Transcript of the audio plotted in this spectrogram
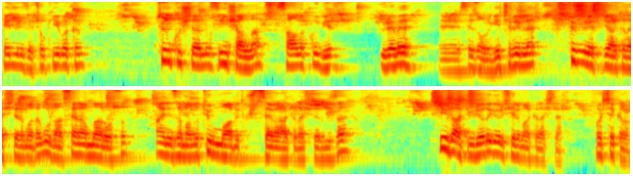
Kendinize çok iyi bakın. Tüm kuşlarınız inşallah sağlıklı bir üreme e, sezonu geçirirler. Tüm üretici arkadaşlarıma da buradan selamlar olsun. Aynı zamanda tüm muhabbet kuşu sever arkadaşlarımıza. Bir dahaki videoda görüşelim arkadaşlar. Hoşçakalın.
